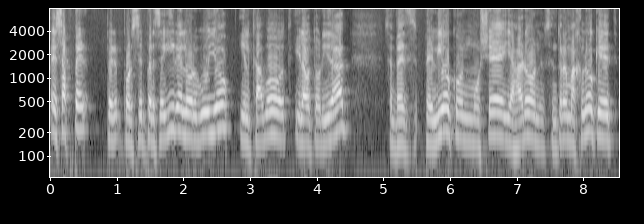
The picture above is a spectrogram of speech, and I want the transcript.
esa por perseguir el orgullo y el cabot y la autoridad, se peleó con Moshe y Aarón, se entró en Mahloket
